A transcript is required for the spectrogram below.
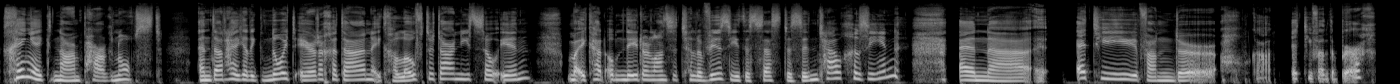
ging ik naar een paragnost. En dat had ik nooit eerder gedaan. Ik geloofde daar niet zo in. Maar ik had op Nederlandse televisie de zesde zintuig gezien. En uh, Etty van der, oh god, Etty van der Berg,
